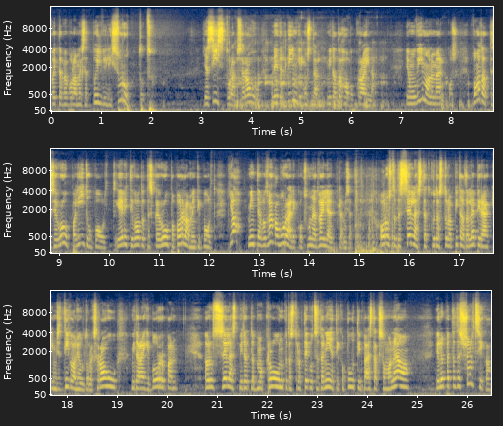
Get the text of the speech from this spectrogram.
vaid ta peab olema lihtsalt põlvili surutud. Ja siis tuleb see rahu nendel tingimustel, mida tahab Ukraina ja mu viimane märkus, vaadates Euroopa Liidu poolt ja eriti vaadates ka Euroopa Parlamendi poolt, jah, mind teevad väga murelikuks mõned väljaütlemised. alustades sellest, et kuidas tuleb pidada läbirääkimised, et igal juhul tuleks rahu, mida räägib Orban. alustades sellest, mida ütleb Macron, kuidas tuleb tegutseda nii, et ikka Putin päästaks oma näo. ja lõpetades Scholziga,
